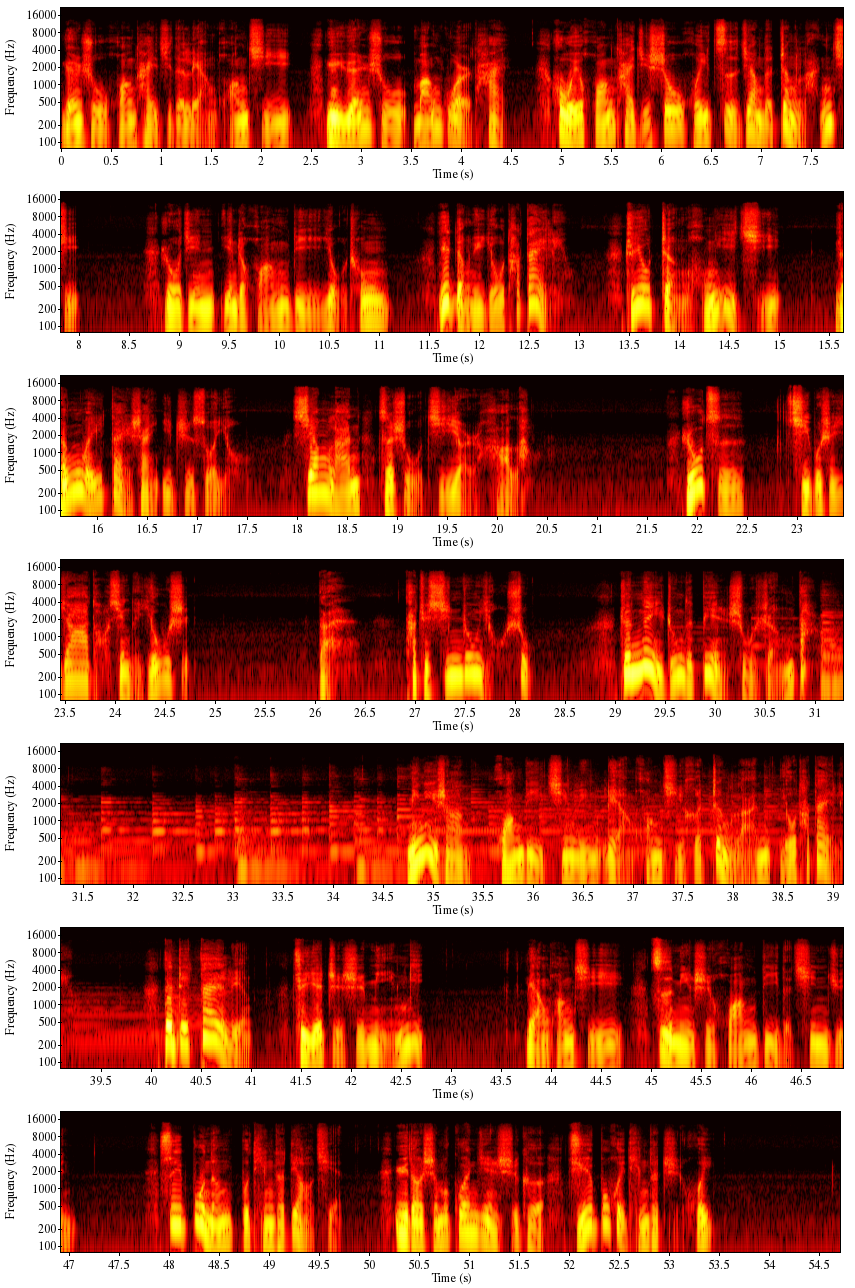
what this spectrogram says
原属皇太极的两黄旗与原属莽古尔泰，后为皇太极收回自降的正蓝旗，如今因着皇帝右冲，也等于由他带领，只有整红一旗，仍为代善一支所有，镶蓝则属吉尔哈朗。如此，岂不是压倒性的优势？但他却心中有数。这内中的变数仍大。名义上，皇帝亲临两黄旗和正蓝由他带领，但这带领却也只是名义。两黄旗自命是皇帝的亲军，虽不能不听他调遣，遇到什么关键时刻，绝不会听他指挥。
